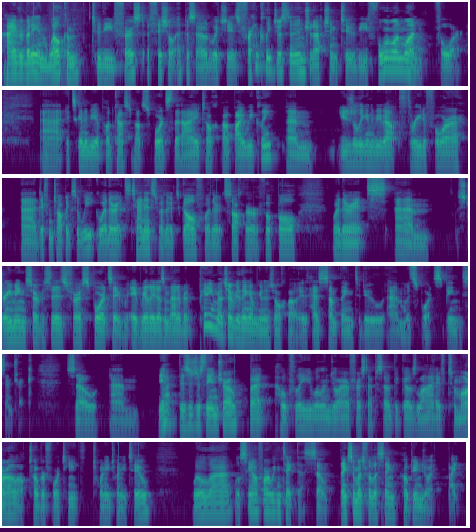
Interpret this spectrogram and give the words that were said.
Hi, everybody, and welcome to the first official episode, which is frankly just an introduction to the 411 4. Uh, it's going to be a podcast about sports that I talk about bi weekly. Um, usually going to be about three to four uh, different topics a week, whether it's tennis, whether it's golf, whether it's soccer or football, whether it's um, streaming services for sports. It, it really doesn't matter, but pretty much everything I'm going to talk about it has something to do um, with sports being centric. So, um, yeah, this is just the intro, but hopefully you will enjoy our first episode that goes live tomorrow, October 14th, 2022. We'll uh, we'll see how far we can take this. So, thanks so much for listening. Hope you enjoy. Bye.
